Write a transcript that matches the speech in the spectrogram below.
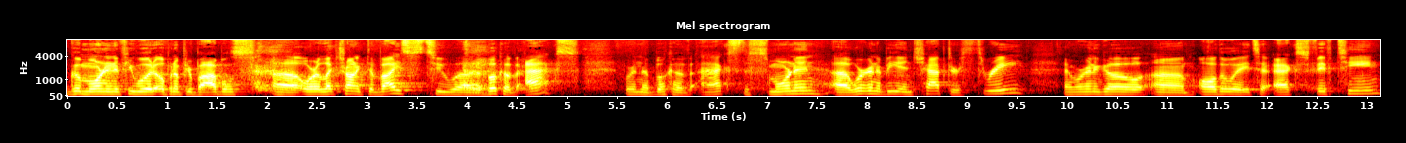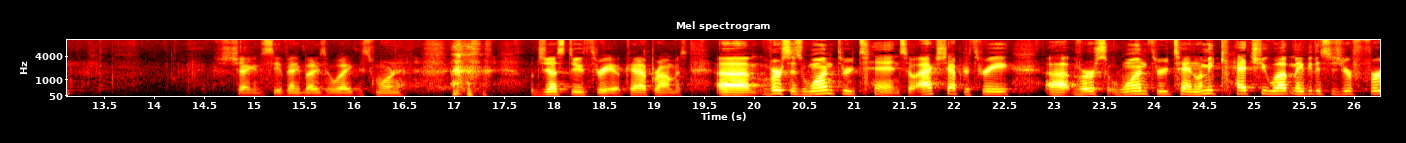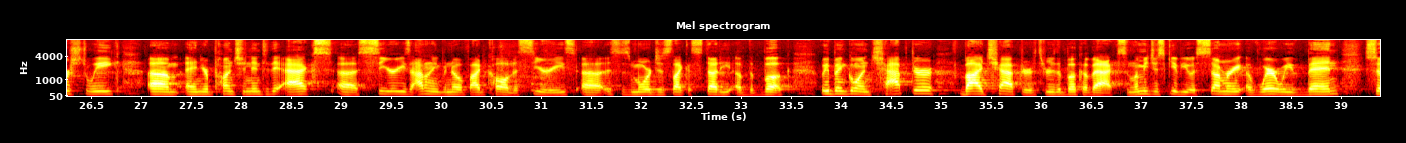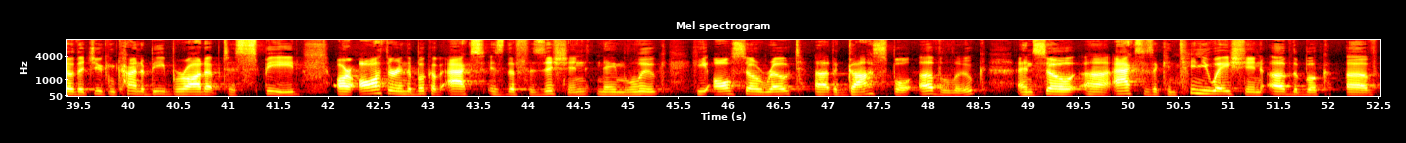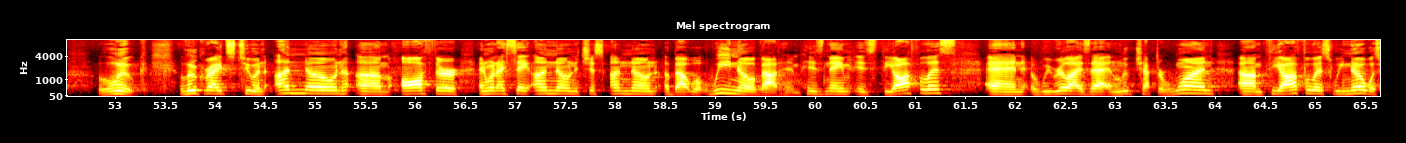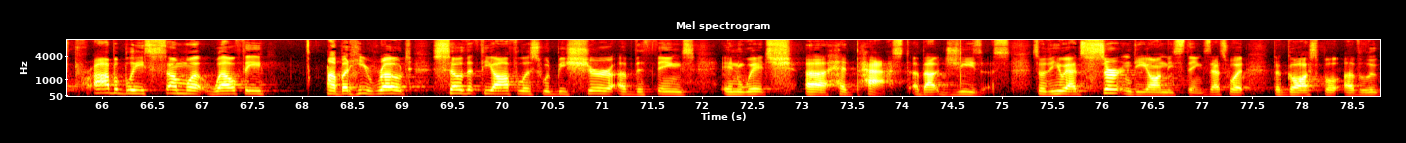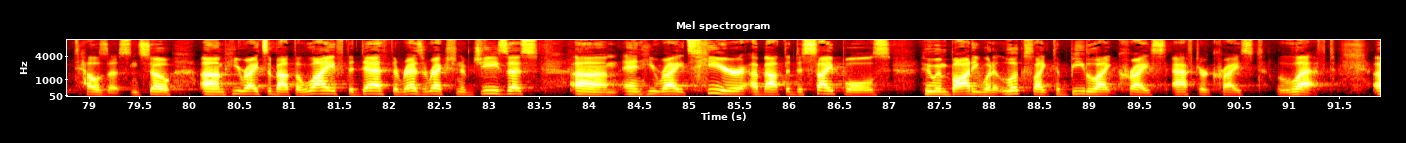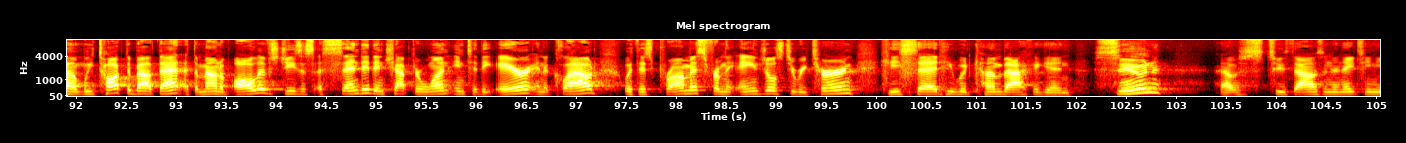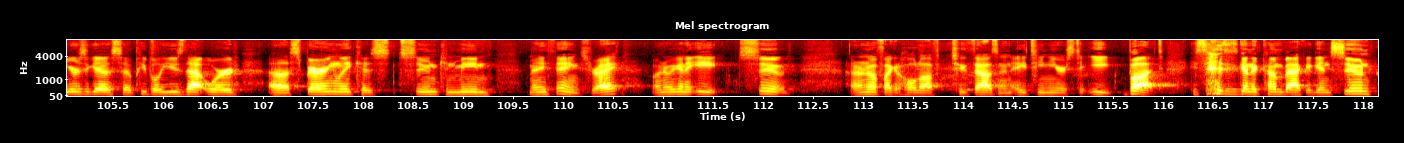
Good morning. If you would open up your Bibles uh, or electronic device to uh, the book of Acts. We're in the book of Acts this morning. Uh, we're going to be in chapter 3, and we're going to go um, all the way to Acts 15. Just checking to see if anybody's awake this morning. We'll just do three, okay? I promise. Uh, verses 1 through 10. So, Acts chapter 3, uh, verse 1 through 10. Let me catch you up. Maybe this is your first week um, and you're punching into the Acts uh, series. I don't even know if I'd call it a series. Uh, this is more just like a study of the book. We've been going chapter by chapter through the book of Acts. And let me just give you a summary of where we've been so that you can kind of be brought up to speed. Our author in the book of Acts is the physician named Luke. He also wrote uh, the Gospel of Luke. And so uh, Acts is a continuation of the book of Luke. Luke writes to an unknown um, author. And when I say unknown, it's just unknown about what we know about him. His name is Theophilus. And we realize that in Luke chapter 1. Um, Theophilus, we know, was probably somewhat wealthy uh, but he wrote so that Theophilus would be sure of the things in which uh, had passed about Jesus, so that he had certainty on these things. That's what the Gospel of Luke tells us. And so um, he writes about the life, the death, the resurrection of Jesus, um, and he writes here about the disciples who embody what it looks like to be like Christ after Christ left. Um, we talked about that at the Mount of Olives. Jesus ascended in chapter 1 into the air in a cloud with his promise from the angels to return. He said he would come back again soon. That was 2018 years ago, so people use that word uh, sparingly because soon can mean many things, right? When are we going to eat? Soon. I don't know if I could hold off 2018 years to eat, but he says he's going to come back again soon.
